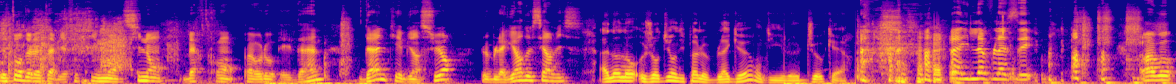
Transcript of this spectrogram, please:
autour de la table, effectivement, sinon Bertrand, Paolo et Dan. Dan qui est bien sûr le blagueur de service. Ah non, non, aujourd'hui on dit pas le blagueur, on dit le joker. Il l'a placé. Bravo.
